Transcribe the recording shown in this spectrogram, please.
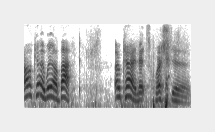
Okay, we are back. Okay, next question.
